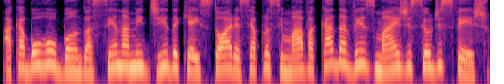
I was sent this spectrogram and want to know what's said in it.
acabou roubando a cena à medida que a história se aproximava cada vez mais de seu desfecho.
